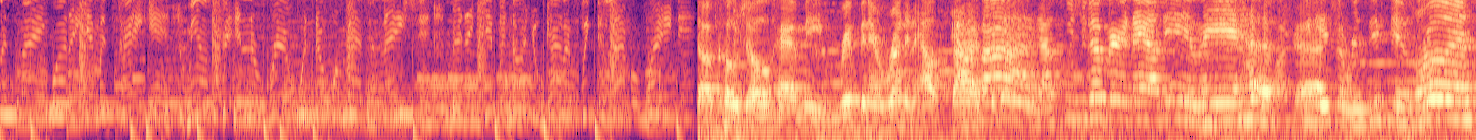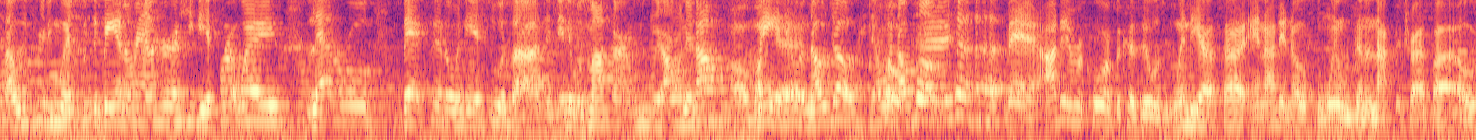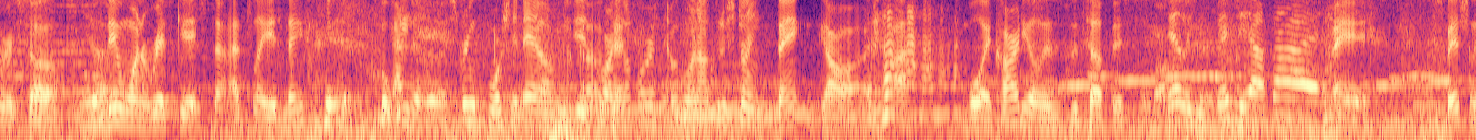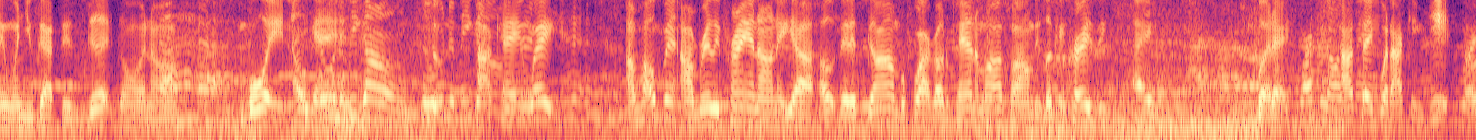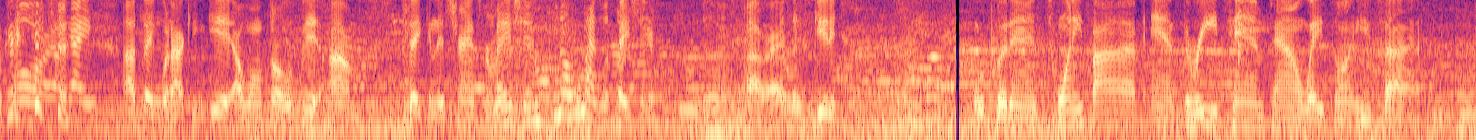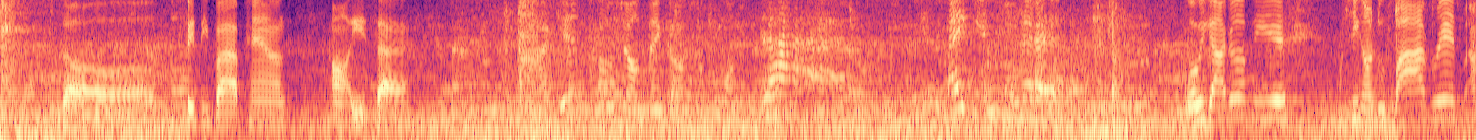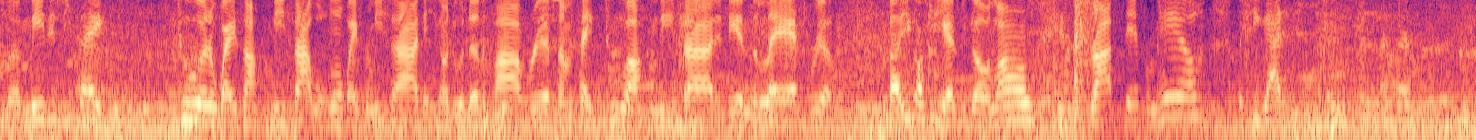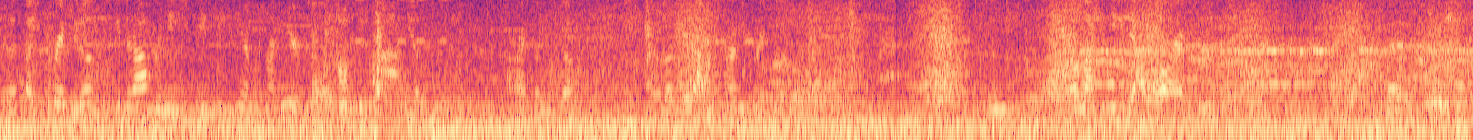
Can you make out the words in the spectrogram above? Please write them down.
the same, why they imitating? Uh, Coach O had me ripping and running outside, Outside, today. gotta switch it up every now and then, man. Oh my we did some resistance runs, so we pretty much put the band around her. She did front ways, lateral, back pedal, and then suicides. And then it was my turn. We were on and off. Oh my man, that was no joke. That was no pump. Man, I didn't record because it was windy outside and I didn't know if the wind was gonna knock the tripod over. So Yeah. didn't want to risk it. Just thought I'd play it safe. But Got we the uh, string portion down. We did Okay. cardio first, now we're going out to the string. thank God. I- boy, cardio is the toughest. Telling you, especially outside. Man. Especially when you got this gut going on. Boy, no Soon to be gone. Soon So- to be gone. I can't wait. I'm hoping, I'm really praying on it, y'all. I hope that it's gone before I go to Panama so I don't be looking crazy. hey, But hey, on it, I'll take what I can get, okay? hard, okay? I'll take what I can get. I won't throw a fit. I'm taking this transformation. you know, we might as well Patient. Patient. some food done. All right, let's get it. We're putting 25 and three 10 pound weights on each side. So 55 pounds on each side. I guess Coach Joe think I'm Superwoman. In the making. what we got up is she gonna do five reps. I'm gonna immediately take two of the weights off from each side, well one weight from each side, then she gonna do another five reps. I'm gonna take two off from each side and then the last rep. So you gonna see as we go along, it's the drop set from hell, but she got it. Uh, so you press it up, get it off, and then you get these hammers right here. Off to the side, yep. All right, so here we go. Look it each time you press it. Don't lock your knees out hard. Four. Five.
